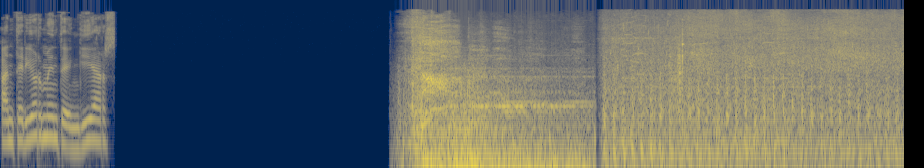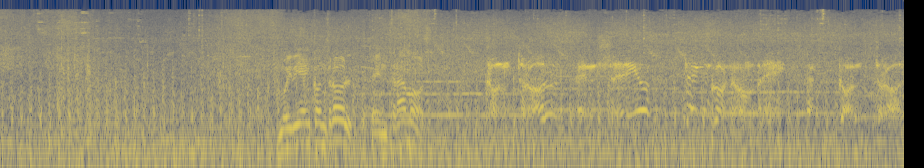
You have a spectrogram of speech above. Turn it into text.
Anteriormente en Gears... Muy bien, Control. Entramos. ¿Control? ¿En serio? Tengo nombre. Control.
